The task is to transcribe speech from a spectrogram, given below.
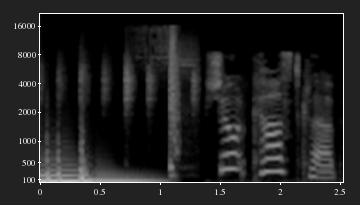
Short Cast Club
